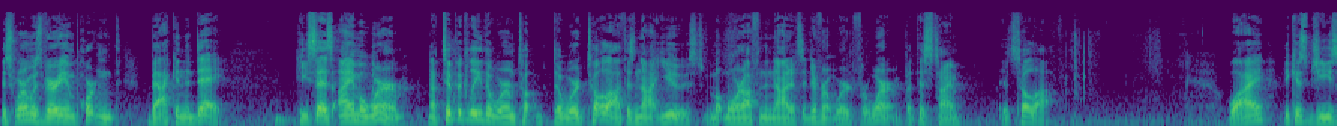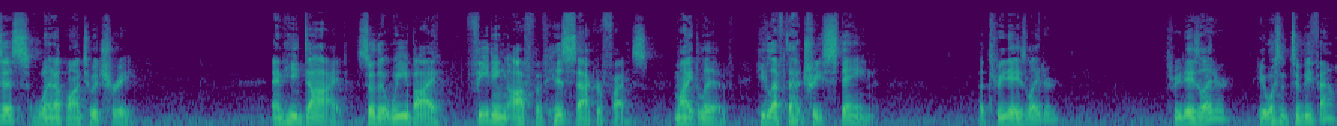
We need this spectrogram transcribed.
This worm was very important back in the day. He says, I am a worm. Now, typically, the, worm to- the word tolath is not used. More often than not, it's a different word for worm, but this time it's tolath. Why? Because Jesus went up onto a tree and he died so that we, by feeding off of his sacrifice, might live. He left that tree stained. But three days later, three days later, he wasn't to be found.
